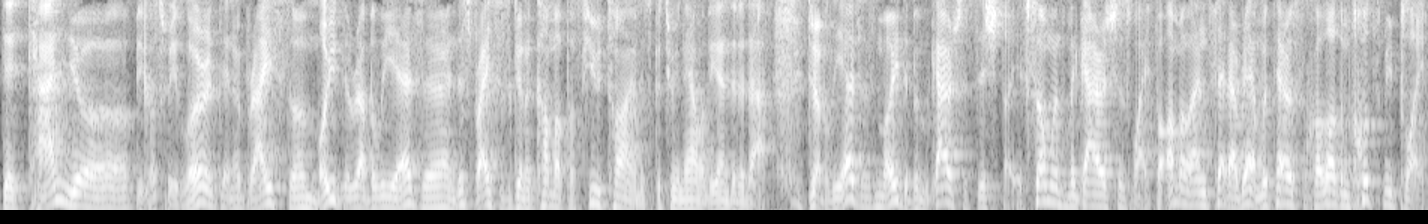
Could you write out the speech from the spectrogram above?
The Tanya, because we learned in a brisa Moide Rabbi Eliezer, and this brisa is going to come up a few times between now and the end of the daf. Rabbi Eliezer is Moide b'megarish Ishtai. If someone's megarish his wife, Amalan said, "I read muteres l'chaladim chutz mi plain."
